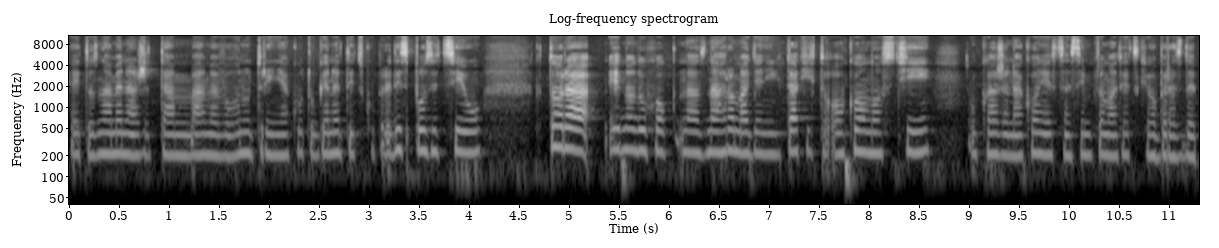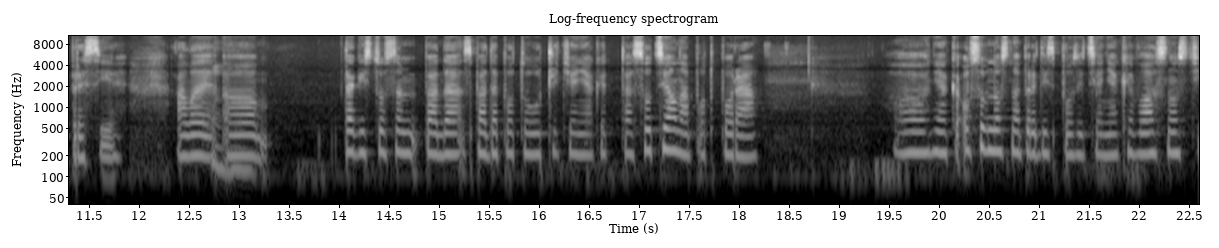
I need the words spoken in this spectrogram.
Hej, to znamená, že tam máme vo vnútri nejakú tú genetickú predispozíciu ktorá jednoducho na nahromadení takýchto okolností ukáže nakoniec ten symptomatický obraz depresie. Ale uh, takisto sem spada, spada po to určite nejaká tá sociálna podpora, nejaká osobnostná predispozícia, nejaké vlastnosti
